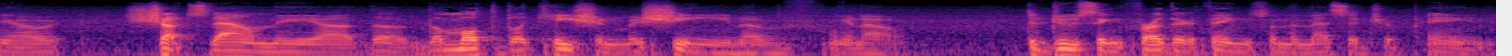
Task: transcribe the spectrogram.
you know, it shuts down the, uh, the the multiplication machine of you know, deducing further things from the message of pain.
